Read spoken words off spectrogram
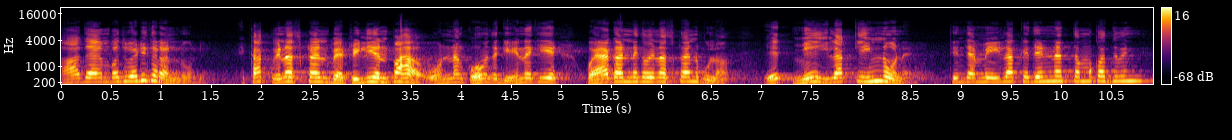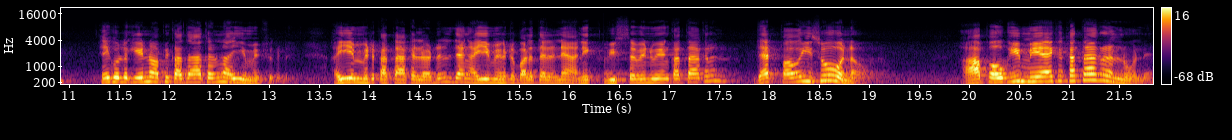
ආදායම් බදු වැඩි කරන්න ඕනේ. එකක් වෙනස් කරන්න බෑ ට්‍රිලියන් පහ ඕන්නම් කොහොමද ගේන කියේ හොයාගන්න එක වෙනස් කරන්න පුළුවන්. ඒත් මේ ඉලක්කේ ඉන්න ඕනේ. ඉතින් දැන් මේ ඉලක්කේ දෙන්නේ නැත්නම් මොකද්ද වෙන්නේ? ඒගොල්ලෝ කියනවා අපි කතා කරන IMF එකට. IMF එකට කතා කරලා වැඩන දැන් IMF එකට බලතල නැහැ අනික් විශ්ව වෙනුවෙන් කතා කරන්නේ. that power is over now. ආපහු ගිහින් මේ අයක කතා කරන්න ඕනේ.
